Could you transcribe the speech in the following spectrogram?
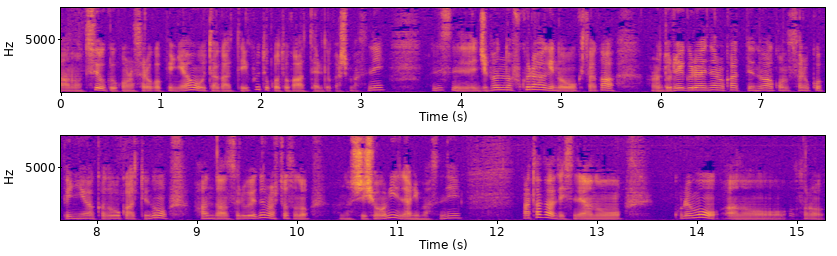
あの、強くこのサルコペニアを疑っていくということがあったりとかしますね。ですのでね、自分のふくらはぎの大きさが、あの、どれぐらいなのかっていうのは、このサルコペニアかどうかっていうのを判断する上での一つのあの指標になりますね。まあ、ただですね、あの、これも、あの、その、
